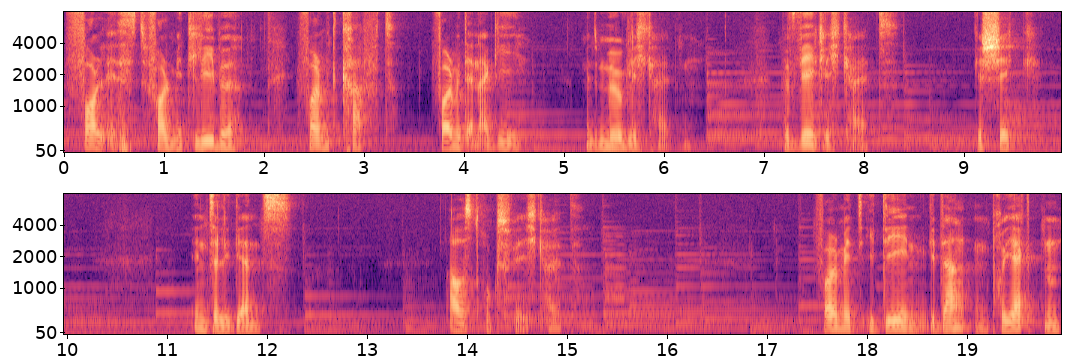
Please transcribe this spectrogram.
voll ist, voll mit Liebe, voll mit Kraft, voll mit Energie, mit Möglichkeiten, Beweglichkeit, Geschick, Intelligenz, Ausdrucksfähigkeit. Voll mit Ideen, Gedanken, Projekten,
